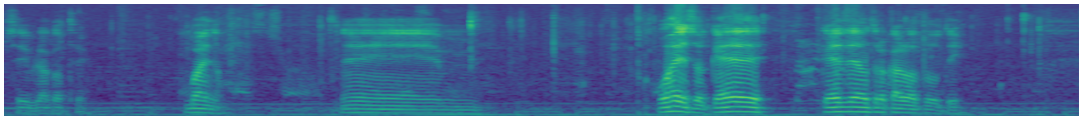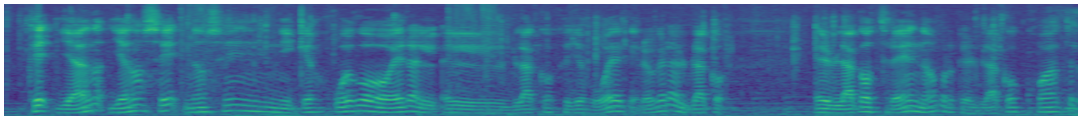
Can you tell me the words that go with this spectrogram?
Sí, Black Ops 3 Bueno eh, Pues eso, que es, de otro Call of Duty. Que ya no, ya no sé No sé ni qué juego era el, el Black Ops que yo jugué. Creo que era el Black Ops El Black Ops 3, ¿no? Porque el Black Ops 4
